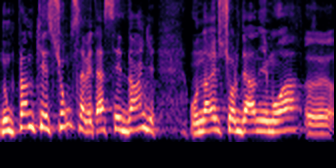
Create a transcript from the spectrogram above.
Donc plein de questions, ça va être assez dingue. On arrive sur le dernier mois. euh,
